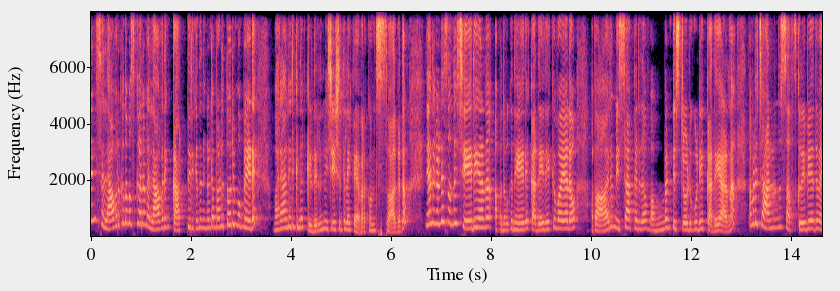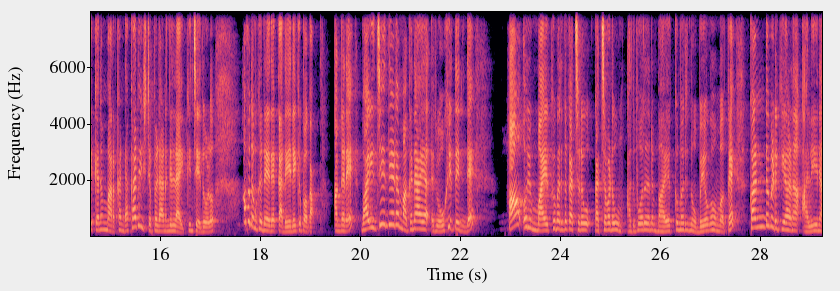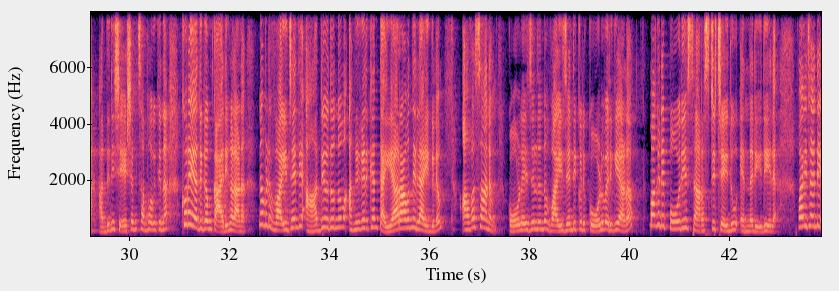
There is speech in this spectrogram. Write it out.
Friends എല്ലാവർക്കും നമസ്കാരം. എല്ലാവരും കാത്തിരിക്കുന്ന. നിങ്ങളുടെ മടുത്തോരു മുമ്പയുടെ വരാനിരിക്കുന്ന കിടലൻ വിശേഷത്തിലേക്ക് ഏവർക്കും സ്വാഗതം. ഞാൻ നിങ്ങളുടെ സ്വന്തം ശരിയാണ് അപ്പോൾ നമുക്ക് നേരെ കഥയിലേക്ക് പോയാലോ? അപ്പോൾ ആരും മിസ്സാക്കരുത് വമ്പൻ ടിസ്റ്റോട് കൂടിയ കഥയാണ്. നമ്മുടെ ചാനലൊന്ന് സബ്സ്ക്രൈബ് ചെയ്ത് വെക്കാനും മറക്കണ്ട. കഥ ഇഷ്ടപ്പെടുകയാണെങ്കിൽ ലൈക്കും ചെയ്തോളൂ. അപ്പോൾ നമുക്ക് നേരെ കഥയിലേക്ക് പോകാം. അങ്ങനെ വൈജയന്തിയുടെ മകനായ രോഹിത്തിന്റെ ആ ഒരു മയക്കുമരുന്ന് കച്ചടവും കച്ചവടവും അതുപോലെ തന്നെ മയക്കുമരുന്ന് ഉപയോഗവും ഒക്കെ കണ്ടുപിടിക്കുകയാണ് അലീന. അതിനുശേഷം സംഭവിക്കുന്ന കുറേയധികം കാര്യങ്ങളാണ്. നമ്മുടെ വൈജന്റെ ആദ്യം ഇതൊന്നും അംഗീകരിക്കാൻ തയ്യാറാവുന്നില്ല എങ്കിലും അവസാനം കോളേജിൽ നിന്ന് വൈജയന്തിക്ക് ഒരു കോൾ വരികയാണ്. മകനെ പോലീസ് അറസ്റ്റ് ചെയ്തു എന്ന രീതിയിൽ. വൈജയന്തി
